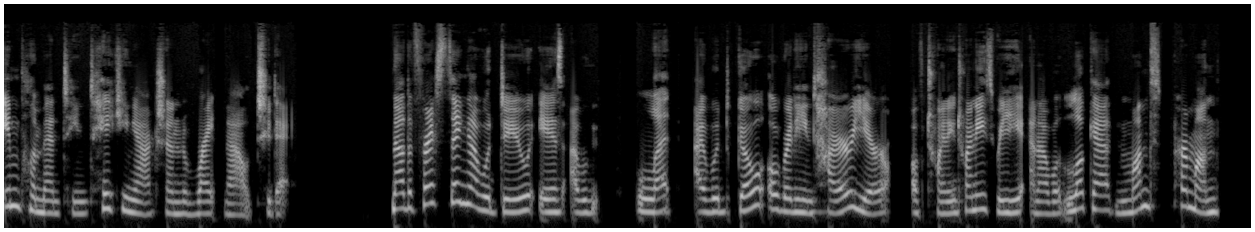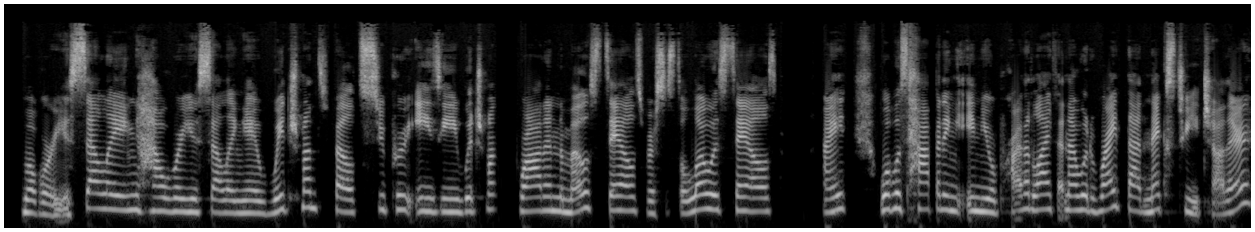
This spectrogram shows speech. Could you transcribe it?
implementing, taking action right now today. Now, the first thing I would do is I would let, I would go over the entire year of 2023 and I would look at month per month. What were you selling? How were you selling it? Which months felt super easy? Which month brought in the most sales versus the lowest sales? Right? What was happening in your private life? And I would write that next to each other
